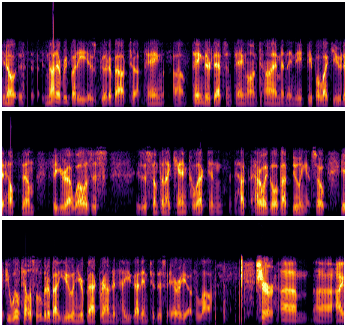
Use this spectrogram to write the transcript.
you know, not everybody is good about uh, paying um, paying their debts and paying on time, and they need people like you to help them figure out. Well, is this is this something I can collect, and how how do I go about doing it? So, if you will, tell us a little bit about you and your background and how you got into this area of the law. Sure. Um, uh, I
